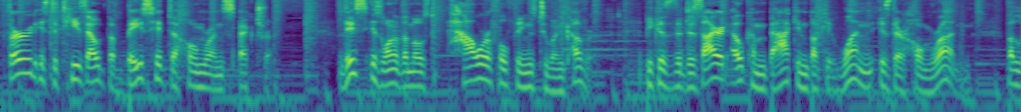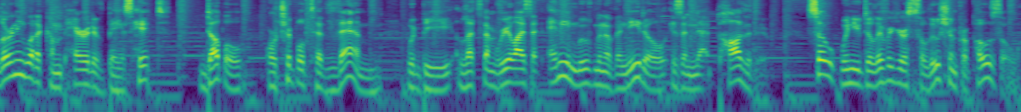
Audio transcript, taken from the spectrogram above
Third is to tease out the base hit to home run spectrum. This is one of the most powerful things to uncover, because the desired outcome back in bucket 1 is their home run, but learning what a comparative base hit, double, or triple to them would be lets them realize that any movement of the needle is a net positive. So when you deliver your solution proposal,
